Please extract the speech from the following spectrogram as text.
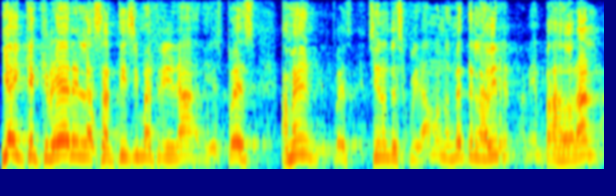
Y hay que creer en la Santísima Trinidad. Y después, amén. Después, si nos descuidamos, nos meten la Virgen también para adorarla.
